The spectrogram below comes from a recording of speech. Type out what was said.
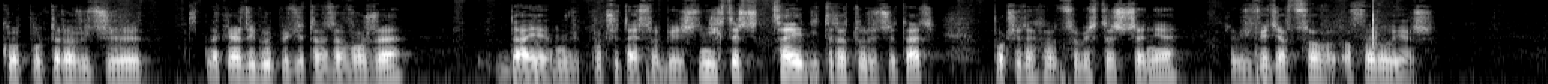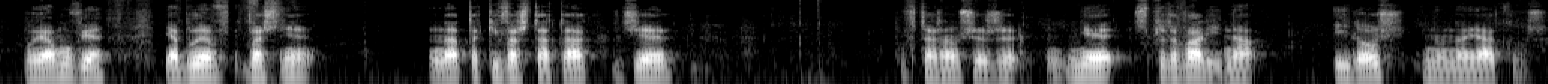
Klopolterowi, czy na każdej grupie, gdzie tam zawożę, daję, mówię, poczytaj sobie, jeśli nie chcesz całej literatury czytać, poczytaj sobie streszczenie, żebyś wiedział, co oferujesz. Bo ja mówię, ja byłem właśnie na takich warsztatach, gdzie powtarzam się, że nie sprzedawali na ilość, no na jakość.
